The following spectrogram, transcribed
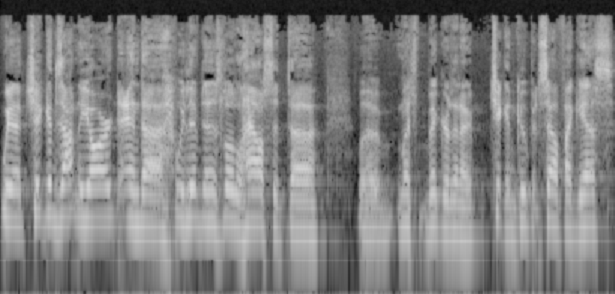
we had chickens out in the yard, and uh, we lived in this little house that uh, was much bigger than a chicken coop itself, I guess.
